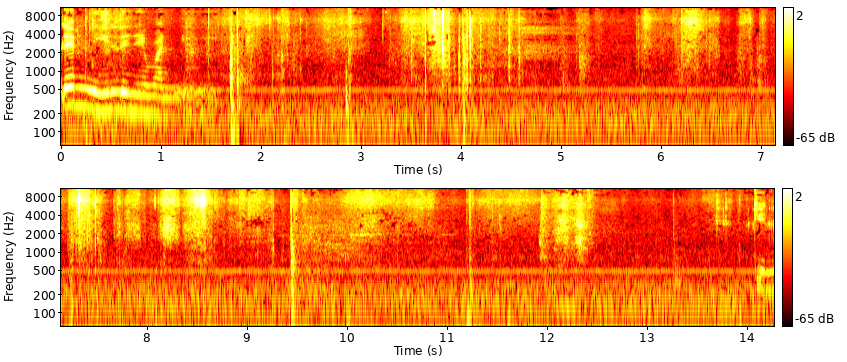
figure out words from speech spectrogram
เล่มนี้เลยในวันนี้เหรอ คุยแล้วเดี๋ยวก็จะมาตั้งอ่าครูมาแล้วค่ะ ครูกำลังนั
